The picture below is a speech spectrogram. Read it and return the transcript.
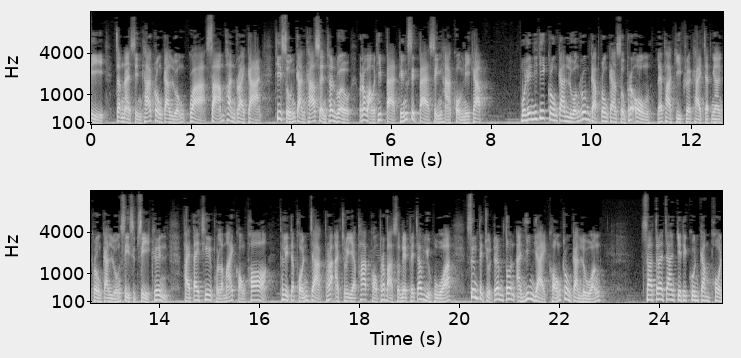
44 จำหน่ายสินค้าโครงการหลวงกว่า 3,000 รายการ ที่ศูนย์การค้าเซ็นทรัลเวิลด์ระหว่างวันที่ 8 ถึง 18 สิงหาคมนี้ครับ มูลนิธิโครงการหลวงร่วมกับโครงการสมพระองค์ และภาคีเครือข่ายจัดงานโครงการหลวง 44 ขึ้น ภายใต้ชื่อผลไม้ของพ่อ ผลิตผลจากพระอัจฉริยภาพของพระบาทสมเด็จพระเจ้าอยู่หัว ซึ่งเป็นจุดเริ่มต้นอันยิ่งใหญ่ของโครงการหลวงศาสตราจารย์เกียรติคุณกำพล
